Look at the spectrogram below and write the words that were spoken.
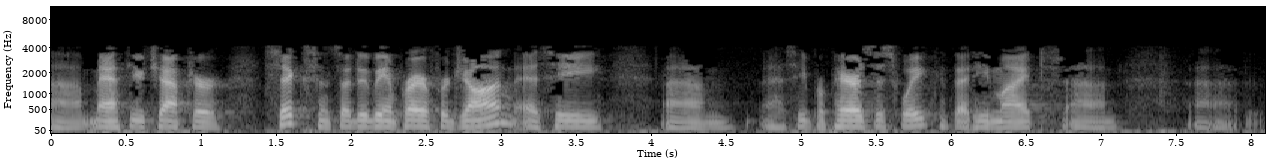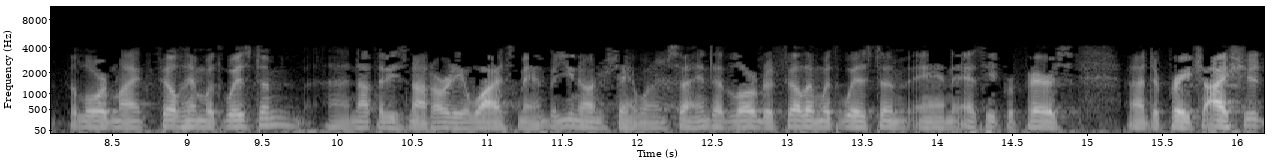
uh, Matthew chapter six. And so do be in prayer for John as he um, as he prepares this week that he might. Um, uh, the Lord might fill him with wisdom. Uh, not that he's not already a wise man, but you know, understand what I'm saying. That the Lord would fill him with wisdom, and as he prepares uh, to preach, I should,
